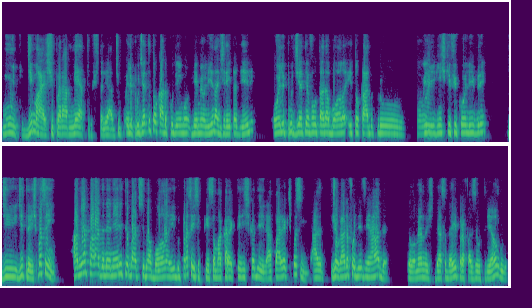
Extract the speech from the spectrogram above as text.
Muito. Demais. Tipo, era metros, tá ligado? Tipo, ele podia ter tocado pro Demoli na direita dele, ou ele podia ter voltado a bola e tocado pro, pro Higgins, que ficou livre de, de três. Tipo assim, a minha parada não é nem ele ter batido a bola e ido pra cesta, porque isso é uma característica dele. A parada é que, tipo assim, a jogada foi desenhada, pelo menos dessa daí, para fazer o triângulo,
